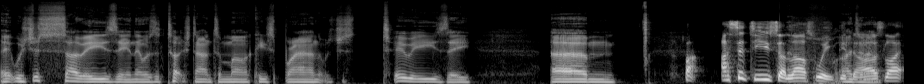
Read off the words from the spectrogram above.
it was just so easy. And there was a touchdown to Marquise Brown that was just too easy. Um, but I said to you, son, last week, didn't I? I? I was like,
